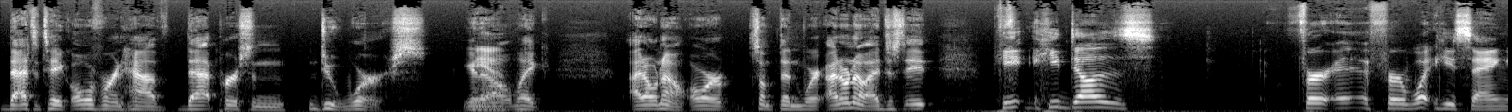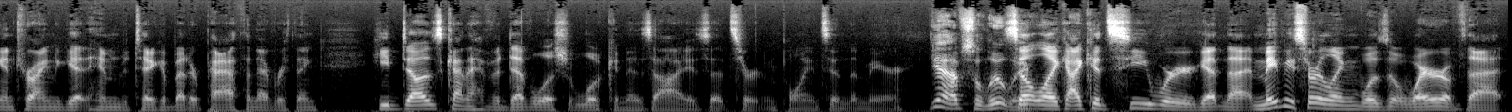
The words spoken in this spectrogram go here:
that to take over and have that person do worse. You know, Yeah. like I don't know, or something where I don't know. I just it. He he does for for what he's saying and trying to get him to take a better path and everything. He does kind of have a devilish look in his eyes at certain points in the mirror. Yeah, absolutely. So like I could see where you're getting that. And maybe Serling was aware of that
